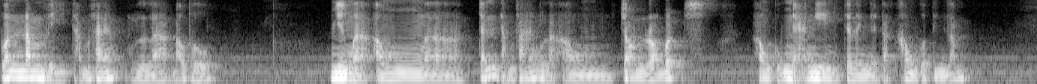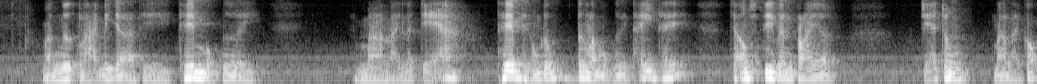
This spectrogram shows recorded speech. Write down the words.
có 5 vị thẩm phán là bảo thủ nhưng mà ông uh, tránh thẩm phán là ông John Roberts. Ông cũng ngã nghiêng cho nên người ta không có tin lắm. Và ngược lại bây giờ thì thêm một người mà lại là trẻ. Thêm thì không đúng tức là một người thay thế cho ông Stephen Breyer trẻ trung mà lại có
